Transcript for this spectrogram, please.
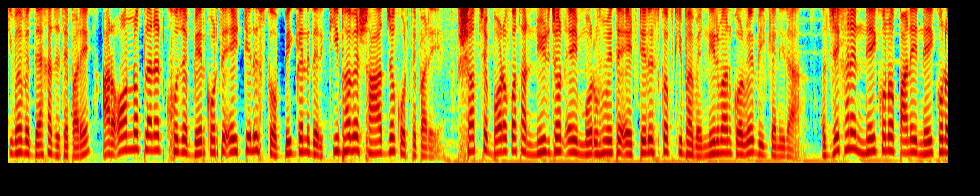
কীভাবে দেখা যেতে পারে আর অন্য প্ল্যানেট খুঁজে বের করতে এই টেলিস্কোপ বিজ্ঞানীদের কীভাবে সাহায্য করতে পারে? সবচেয়ে বড় কথা, নির্জন এই মরুভূমিতে এই টেলিস্কোপ কীভাবে নির্মাণ করবে বিজ্ঞানীরা? যেখানে নেই কোনো পানি, নেই কোনো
